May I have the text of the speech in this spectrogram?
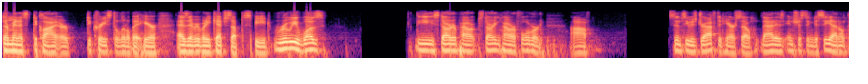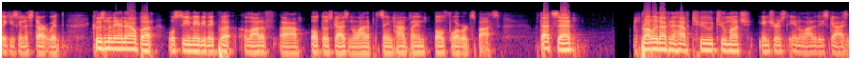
their minutes decline or decreased a little bit here as everybody catches up to speed. Rui was the starter power, starting power forward uh, since he was drafted here, so that is interesting to see. I don't think he's going to start with Kuzma there now, but we'll see. Maybe they put a lot of uh, both those guys in the lineup at the same time, playing both forward spots. With that said, probably not going to have too too much interest in a lot of these guys.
